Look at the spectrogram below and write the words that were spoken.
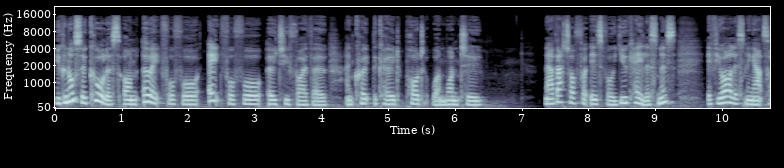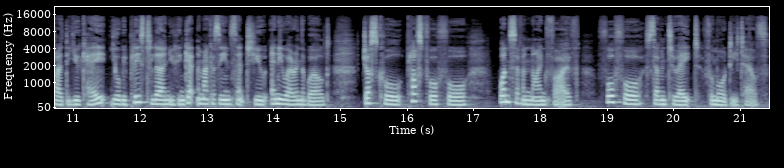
You can also call us on 0844 844 0250 and quote the code POD112. Now, that offer is for UK listeners. If you are listening outside the UK, you'll be pleased to learn you can get the magazine sent to you anywhere in the world. Just call plus 44 1795 44728 for more details.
